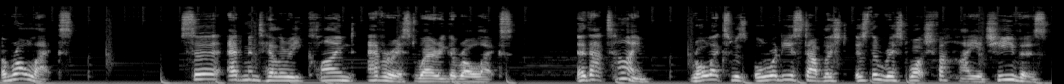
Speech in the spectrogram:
a Rolex. Sir Edmund Hillary climbed Everest wearing a Rolex. At that time, Rolex was already established as the wristwatch for high achievers.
